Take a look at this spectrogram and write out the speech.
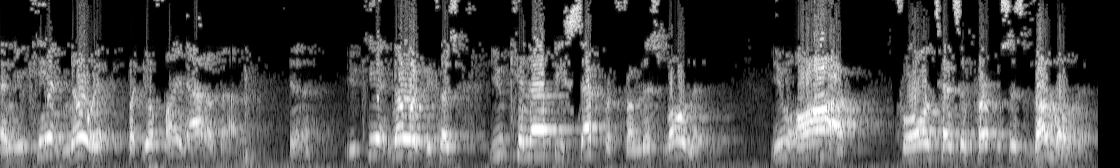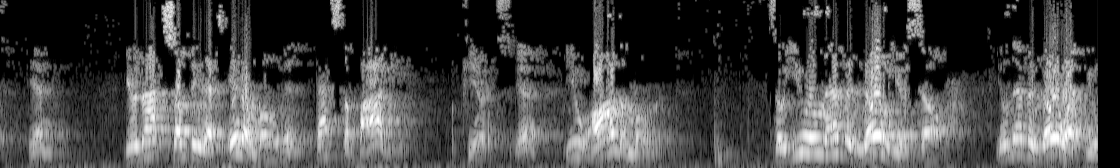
And you can't know it, but you'll find out about it. Yeah? You can't know it because you cannot be separate from this moment. You are, for all intents and purposes, the moment. Yeah? You're not something that's in a moment, that's the body appearance. Yeah? You are the moment. So you'll never know yourself. You'll never know what you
